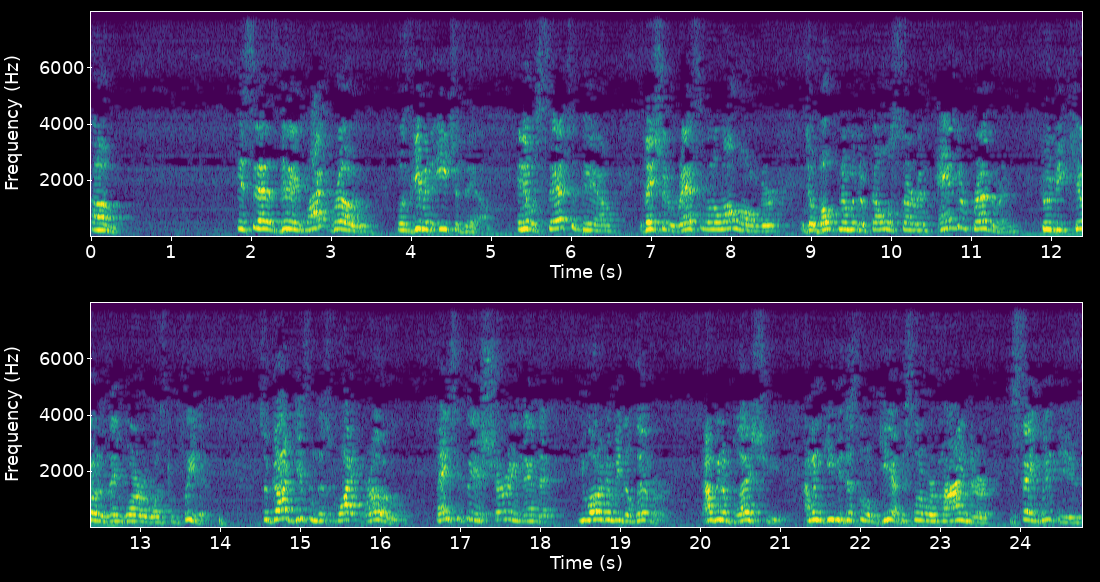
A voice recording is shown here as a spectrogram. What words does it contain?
um, it says, Then a white robe was given to each of them. And it was said to them that they should rest a little while longer until both number of their fellow servants and their brethren who would be killed as they were was completed. So God gives them this white robe, basically assuring them that you are going to be delivered. I'm going to bless you. I'm going to give you this little gift, this little reminder to stay with you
